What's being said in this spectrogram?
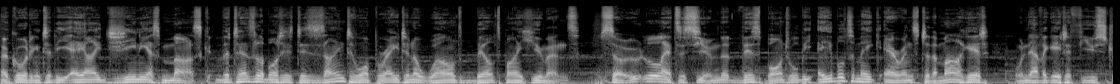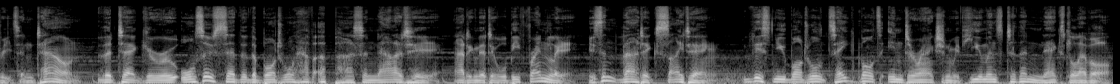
According to the AI genius Musk, the Tesla bot is designed to operate in a world built by humans. So let's assume that this bot will be able to make errands to the market or navigate a few streets in town. The tech guru also said that the bot will have a personality, adding that it will be friendly. Isn't that exciting? This new bot will take bot's interaction with humans to the next level.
